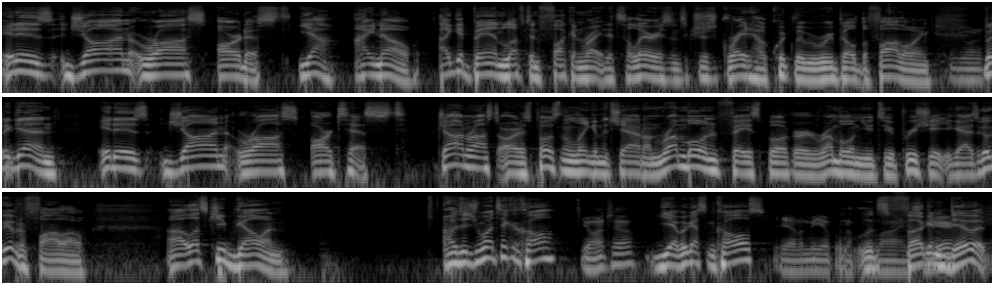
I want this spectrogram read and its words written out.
It is John Ross Artist. Yeah, I know. I get banned left and fucking right. It's hilarious. It's just great how quickly we rebuild the following. But again, it is John Ross Artist. John Ross Artist. Posting the link in the chat on Rumble and Facebook or Rumble and YouTube. Appreciate you guys. Go give it a follow. Uh, let's keep going. Oh, did you want to take a call? You want to? Yeah, we got some calls. Yeah, let me open up. Let's fucking here. do it.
